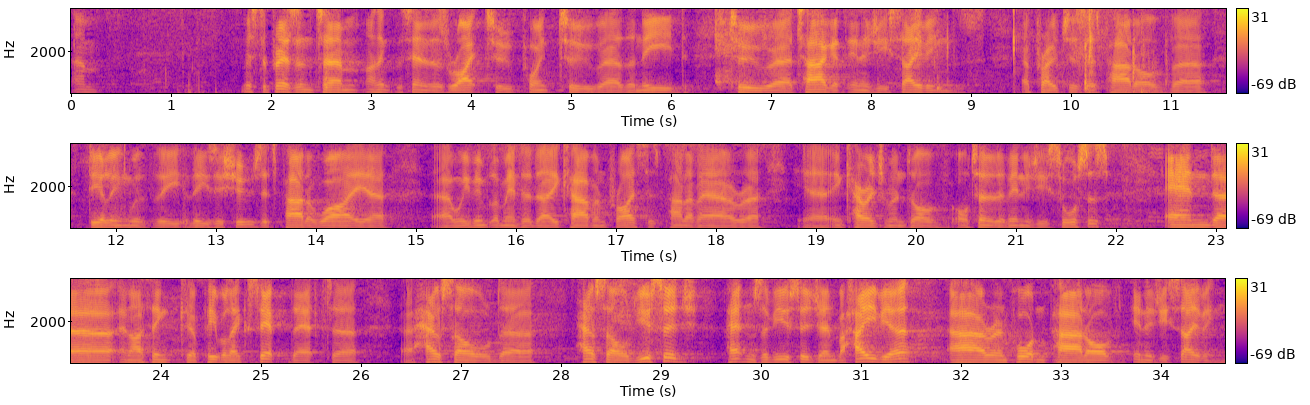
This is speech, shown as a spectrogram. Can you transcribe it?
Um, Mr President, um, I think the senator is right to point to uh, the need to uh, target energy savings approaches as part of uh, dealing with the, these issues. It's part of why uh, uh, we've implemented a carbon price as part of our uh, encouragement of alternative energy sources. And, and I think people accept that household, household usage patterns of usage and behaviour are an important part of energy saving.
